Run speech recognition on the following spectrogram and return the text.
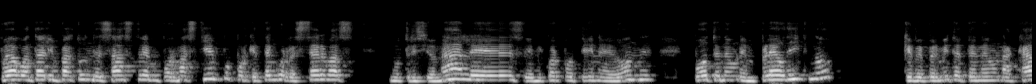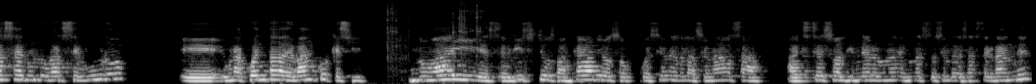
puede aguantar el impacto de un desastre por más tiempo porque tengo reservas nutricionales, mi cuerpo tiene de dónde, puedo tener un empleo digno que me permite tener una casa en un lugar seguro, eh, una cuenta de banco que si no hay eh, servicios bancarios o cuestiones relacionadas a acceso al dinero en una, situación de desastre grande,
